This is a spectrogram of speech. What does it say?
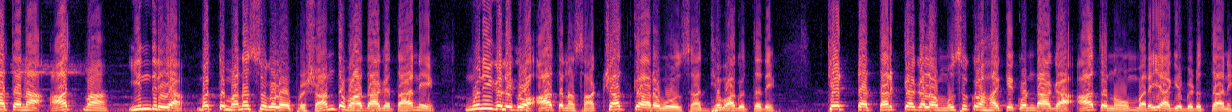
ಆತನ ಆತ್ಮ, ಇಂದ್ರಿಯ ಮತ್ತು ಮನಸ್ಸುಗಳು ಪ್ರಶಾಂತವಾದಾಗ ತಾನೇ ಮುನಿಗಳಿಗೂ ಆತನ ಸಾಕ್ಷಾತ್ಕಾರವು ಸಾಧ್ಯವಾಗುತ್ತದೆ. ಕೆಟ್ಟ ತರ್ಕಗಳ ಮುಸುಕು ಹಾಕಿಕೊಂಡಾಗ ಆತನು ಮರೆಯಾಗಿ ಬಿಡುತ್ತಾನೆ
